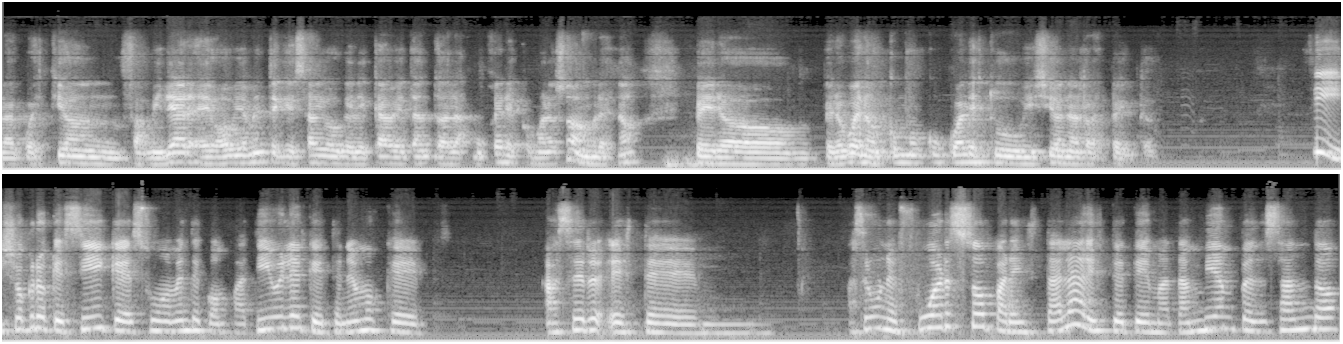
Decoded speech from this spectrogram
la cuestión familiar? Eh, obviamente que es algo que le cabe tanto a las mujeres como a los hombres, ¿no? Pero, pero bueno, ¿cómo, ¿cuál es tu visión al respecto? Sí, yo creo que sí, que es sumamente compatible, que tenemos que hacer este hacer un esfuerzo para instalar este tema, también pensando,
